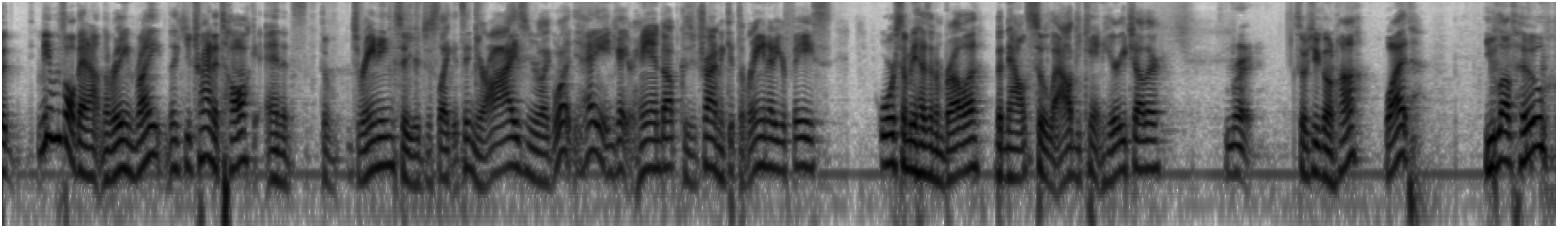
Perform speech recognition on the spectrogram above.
But I mean, we've all been out in the rain, right? Like you're trying to talk and it's the, it's raining, so you're just like it's in your eyes, and you're like, "What? Hey!" And you got your hand up because you're trying to get the rain out of your face. Or somebody has an umbrella, but now it's so loud you can't hear each other. Right. So you going, "Huh? What? You love who?"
